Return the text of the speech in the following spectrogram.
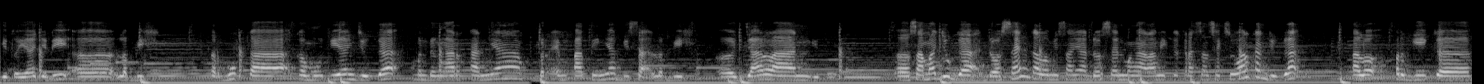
gitu ya. Jadi uh, lebih terbuka, kemudian juga mendengarkannya, berempatinya bisa lebih uh, jalan gitu. Uh, sama juga dosen kalau misalnya dosen mengalami kekerasan seksual kan juga kalau pergi ke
